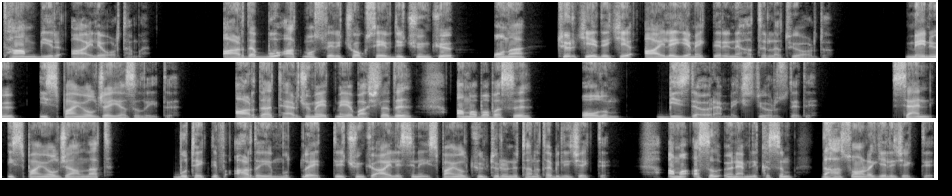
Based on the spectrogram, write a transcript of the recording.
Tam bir aile ortamı. Arda bu atmosferi çok sevdi çünkü ona Türkiye'deki aile yemeklerini hatırlatıyordu. Menü İspanyolca yazılıydı. Arda tercüme etmeye başladı ama babası, "Oğlum, biz de öğrenmek istiyoruz." dedi. "Sen İspanyolca anlat." Bu teklif Arda'yı mutlu etti çünkü ailesine İspanyol kültürünü tanıtabilecekti. Ama asıl önemli kısım daha sonra gelecekti.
